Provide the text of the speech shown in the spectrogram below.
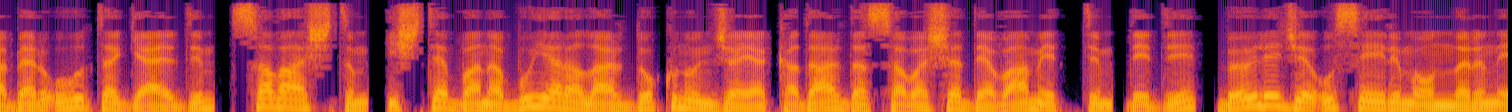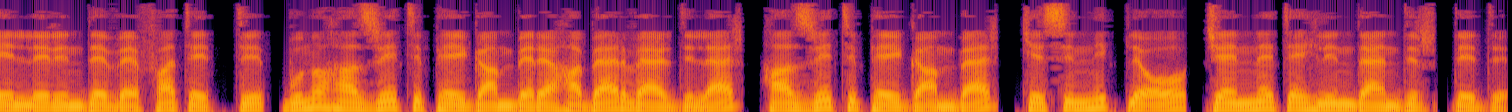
beraber Uhud'a geldim, savaştım, işte bana bu yaralar dokununcaya kadar da savaşa devam ettim, dedi, böylece Useyrim onların ellerinde vefat etti, bunu Hazreti Peygamber'e haber verdiler, Hazreti Peygamber, kesinlikle o, cennet ehlindendir, dedi.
